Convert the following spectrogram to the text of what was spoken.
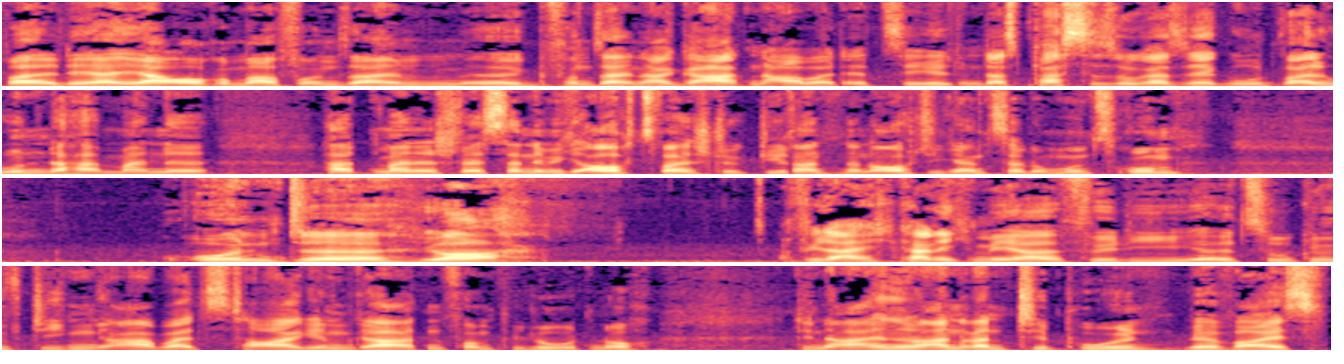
weil der ja auch immer von, seinem, äh, von seiner Gartenarbeit erzählt. Und das passte sogar sehr gut, weil Hunde haben meine hat meine Schwester nämlich auch zwei Stück, die rannten dann auch die ganze Zeit um uns rum. Und äh, ja, vielleicht kann ich mir ja für die äh, zukünftigen Arbeitstage im Garten vom Piloten noch den einen oder anderen Tipp holen, wer weiß.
